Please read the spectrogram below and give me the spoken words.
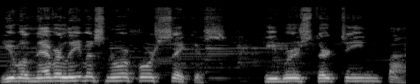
You will never leave us nor forsake us. Hebrews 13 5.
